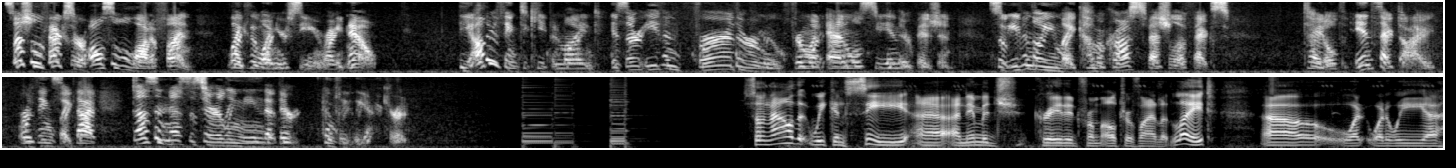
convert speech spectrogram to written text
Special effects are also a lot of fun, like the one you're seeing right now. The other thing to keep in mind is they're even further removed from what animals see in their vision, so even though you might come across special effects titled insect eye or things like that, doesn't necessarily mean that they're completely accurate. So now that we can see uh, an image created from ultraviolet light, uh, what, what, do we, uh,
